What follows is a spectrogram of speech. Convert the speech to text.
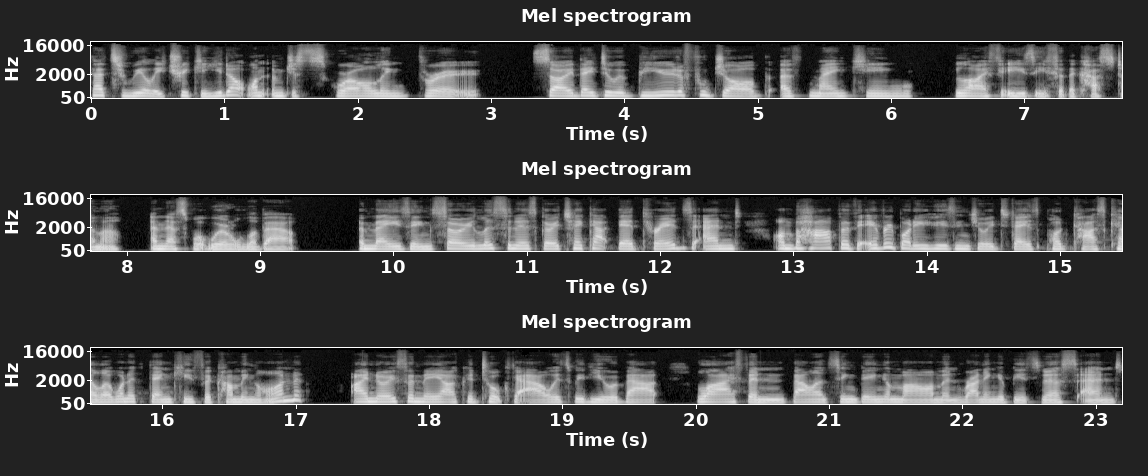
that's really tricky. You don't want them just scrolling through. So they do a beautiful job of making life easy for the customer. And that's what we're all about. Amazing. So, listeners, go check out their threads. And on behalf of everybody who's enjoyed today's podcast, Kel, I want to thank you for coming on. I know for me, I could talk for hours with you about life and balancing being a mom and running a business and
